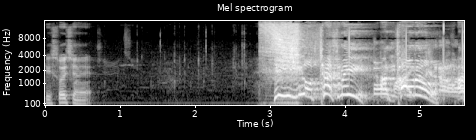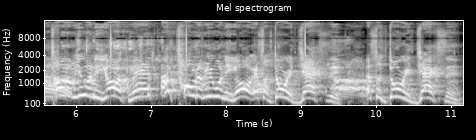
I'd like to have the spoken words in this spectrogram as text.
He's switching it. He, he gonna test me! I Oh my told him! God. I told him you in New York, man! I told him you in New York! That's a Dory Jackson! That's a Dory Jackson!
